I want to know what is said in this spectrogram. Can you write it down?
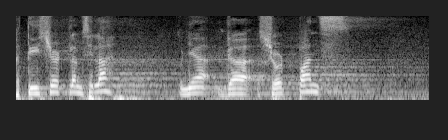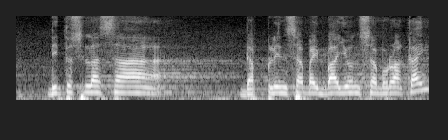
ka t-shirt lang sila. Unya ga short pants. Dito sila sa Daplin sa baybayon sa Boracay.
